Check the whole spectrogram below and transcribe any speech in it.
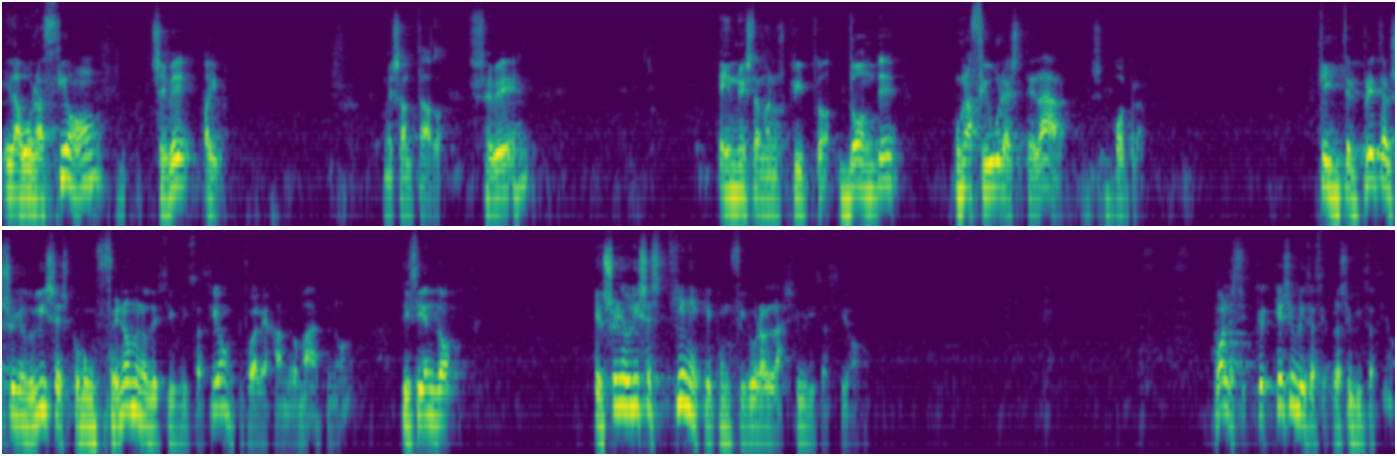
elaboración se ve... Ay, me he saltado. Se ve en nuestro manuscrito donde una figura estelar, otra, que interpreta el sueño de Ulises como un fenómeno de civilización, que fue Alejandro Magno, diciendo, el sueño de Ulises tiene que configurar la civilización. ¿Cuál es, qué, civilización? La civilización,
